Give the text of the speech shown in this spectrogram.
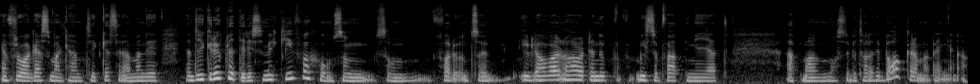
En fråga som man kan tycka sådär, men det, den dyker upp lite. Det är så mycket information som, som far runt. Så det har varit en upp, missuppfattning i att, att man måste betala tillbaka de här pengarna.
